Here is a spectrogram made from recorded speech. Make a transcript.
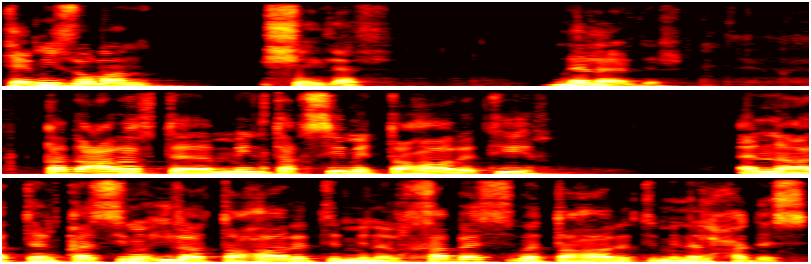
temiz olan şeyler nelerdir? Kad arafte min taksimi tahareti enneha tenkasimu ila tahareti minel habes ve tahareti minel hades.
